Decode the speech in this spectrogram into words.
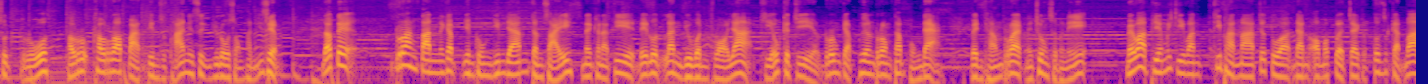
สุดหรูเขาเข้ารอบ 8 ทีมสุดท้ายในศึกยูโร 2020 แล้วเตะร่างตันนะครับยังคงยิ้มแย้มแจ่มใส ในขณะที่ได้ลดแล่นอยู่บนฟลอร์ย่าเขียวกระจีร่วมกับเพื่อนร่วมทัพหงแดงเป็นครั้งแรกในช่วงสมัยนี้ แม้ว่าเพียงไม่กี่วันที่ผ่านมาเจ้าตัวดันออกมาเปิดใจกับต้นสังกัดว่า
